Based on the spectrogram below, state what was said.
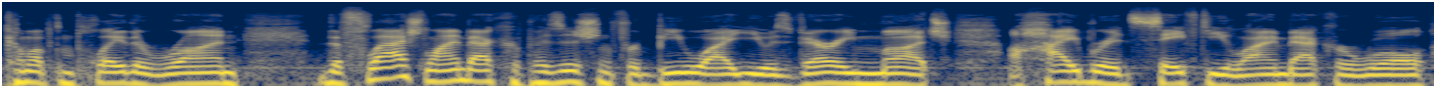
come up and play the run. The flash linebacker position for BYU is very much a hybrid safety linebacker role.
